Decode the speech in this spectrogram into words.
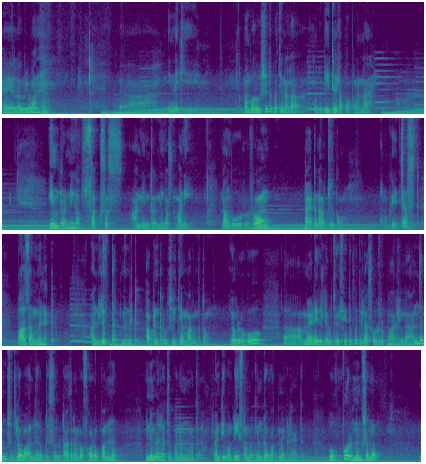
Hey hello everyone இன்னைக்கு நம்ம ஒரு விஷயத்தை பற்றி நல்லா கொஞ்சம் டீட்டெயிலாக பார்ப்போம்னா in running of success and in running of money நம்ம ஒரு ராங் பேட்டர்னை வச்சுருக்கோம். Okay just pass a minute and live that minute அப்படின்ற விஷயத்தையே மறந்துட்டோம். எவ்வளவோ மேடைகளில் விஜய் சேதுபதிலாம் சொல்லிருப்பார்ல அந்த நிமிஷத்தில் வாழ் அப்படி சொல்லிட்டு அதை நம்ம ஃபாலோ பண்ணணும் இனிமேலாச்சும் பண்ணணும் அதை டுவெண்ட்டி ஒன் டேஸ் நமக்கு எந்த ஒர்க்குமே கிடையாது. ஒவ்வொரு நிமிஷமும்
